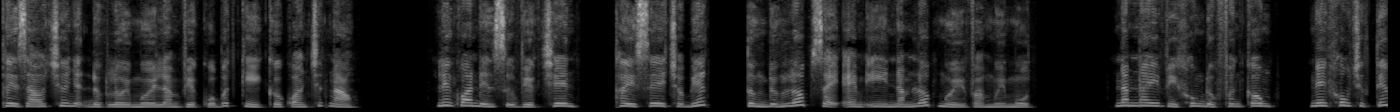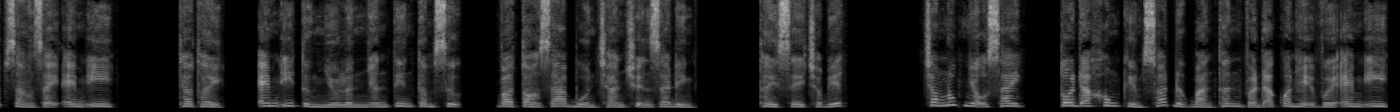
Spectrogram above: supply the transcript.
thầy giáo chưa nhận được lời mời làm việc của bất kỳ cơ quan chức nào. Liên quan đến sự việc trên, thầy C cho biết từng đứng lớp dạy em Y năm lớp 10 và 11. Năm nay vì không được phân công nên không trực tiếp giảng dạy em Y. Theo thầy, em Y từng nhiều lần nhắn tin tâm sự và tỏ ra buồn chán chuyện gia đình. Thầy C cho biết, trong lúc nhậu say, Tôi đã không kiểm soát được bản thân và đã quan hệ với em Y.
